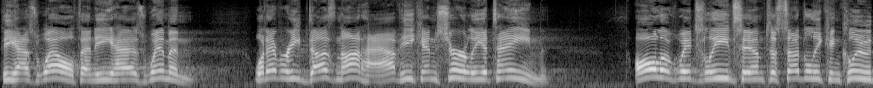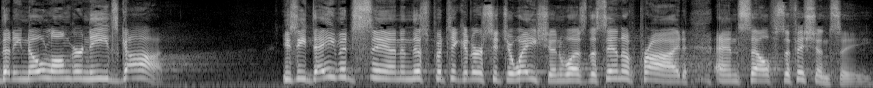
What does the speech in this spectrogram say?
He has wealth and he has women. Whatever he does not have, he can surely attain. All of which leads him to suddenly conclude that he no longer needs God. You see, David's sin in this particular situation was the sin of pride and self sufficiency.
